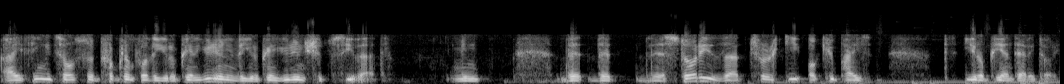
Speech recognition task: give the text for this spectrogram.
I think it's also a problem for the European Union, and the European Union should see that. I mean, the the the story is that Turkey occupies European territory.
